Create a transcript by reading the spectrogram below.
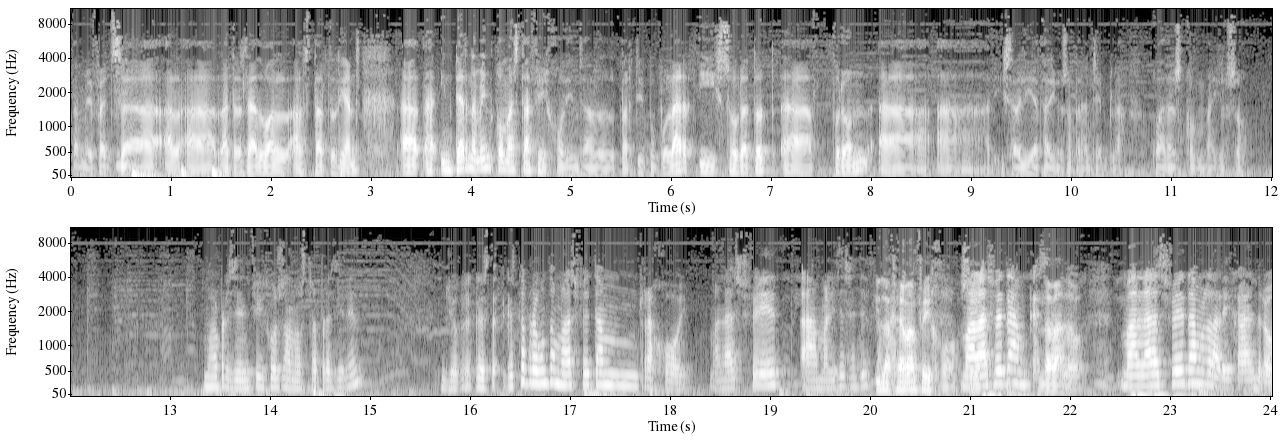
també faig uh, uh, uh, la trasllado al, als tertulians. Uh, uh, internament, com està Feijó dins el Partit Popular i, sobretot, uh, front a, a Isabel Díaz Ayuso, per exemple, quadres com Ayuso? Bueno, el president Fijó és el nostre president? Jo crec que aquesta, aquesta pregunta me l'has fet amb Rajoy, me l'has fet amb Alicia Sánchez I la fem amb Feijó, me sí. l'has fet amb Casado, me l'has fet amb l'Alejandro,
